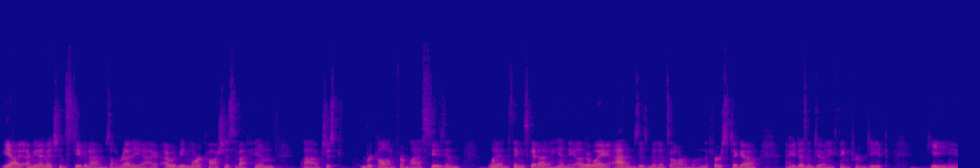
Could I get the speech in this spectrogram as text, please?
yeah, I mean, I mentioned Steven Adams already. I, I would be more cautious about him. Uh, just recalling from last season when things get out of hand the other way, Adams's minutes are among the first to go. Uh, he doesn't do anything from deep. He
